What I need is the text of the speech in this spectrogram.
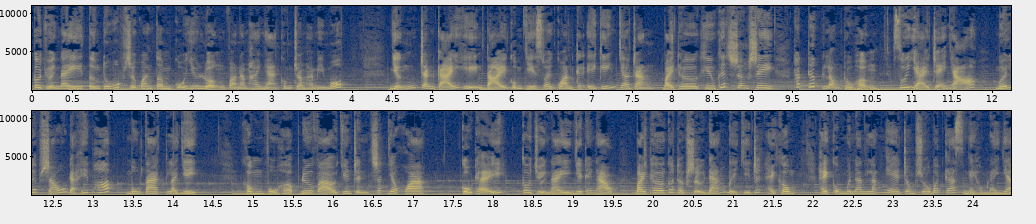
Câu chuyện này từng thu hút sự quan tâm của dư luận vào năm 2021. Những tranh cãi hiện tại cũng chỉ xoay quanh các ý kiến cho rằng bài thơ khiêu khích sân si, thách thức lòng thù hận, suối dại trẻ nhỏ, mới lớp 6 đã hip hop, mù tạc là gì? Không phù hợp đưa vào chương trình sách giáo khoa. Cụ thể, câu chuyện này như thế nào? Bài thơ có thật sự đáng bị chỉ trích hay không? Hãy cùng Minh Anh lắng nghe trong số podcast ngày hôm nay nhé!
